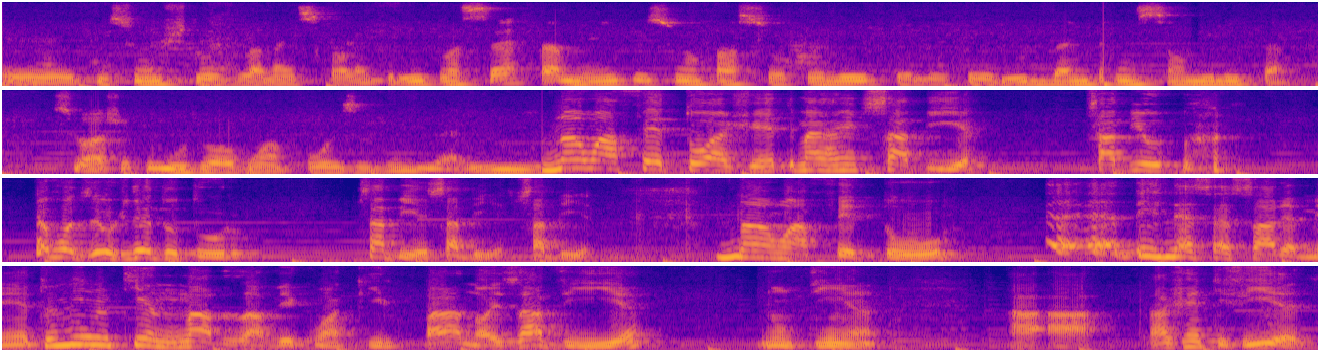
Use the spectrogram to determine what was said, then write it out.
é, que o senhor esteve lá na escola agrícola, certamente o senhor passou pelo, pelo período da intervenção militar. O senhor acha que mudou alguma coisa de aí? Não afetou a gente, mas a gente sabia. Sabia, eu vou dizer, os dedos duros. Sabia, sabia, sabia. Não afetou é, é desnecessariamente. O não tinha nada a ver com aquilo. Para nós havia, não tinha. A, a, a gente via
